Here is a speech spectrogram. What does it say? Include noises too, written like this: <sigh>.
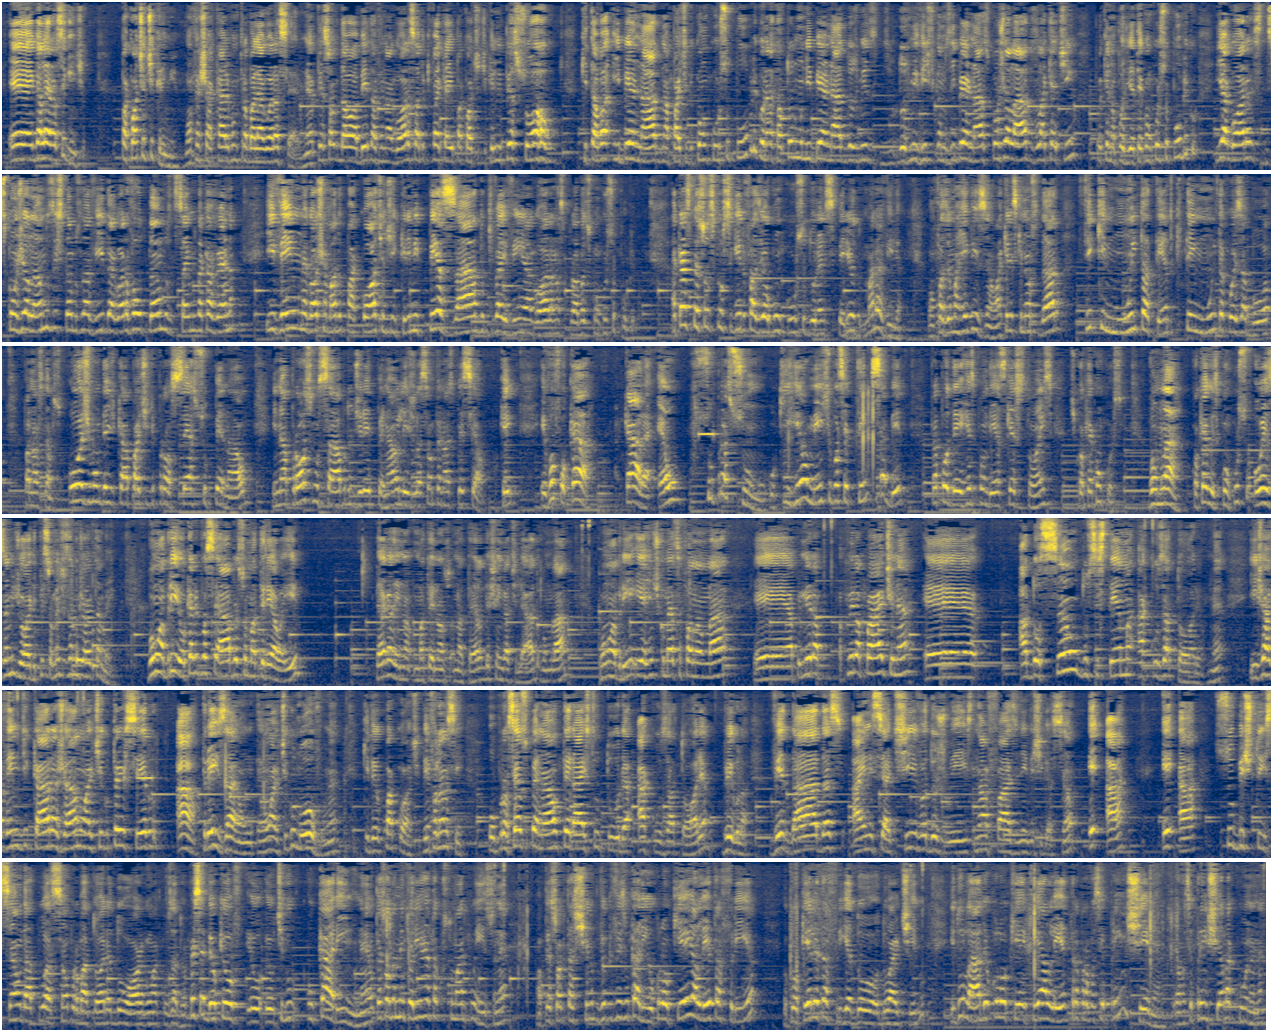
É, galera, é o seguinte pacote anticrime. Vamos fechar a cara e vamos trabalhar agora a sério. Né? O pessoal da OAB está vindo agora sabe que vai cair o pacote anticrime. Pessoal que estava hibernado na parte do concurso público, né? Tava todo mundo hibernado em 2020, ficamos hibernados, congelados lá quietinho, porque não podia ter concurso público. E agora descongelamos, estamos na vida, agora voltamos, saímos da caverna e vem um negócio chamado pacote anticrime pesado que vai vir agora nas provas de concurso público. Aquelas pessoas que conseguiram fazer algum curso durante esse período, maravilha. Vamos fazer uma revisão. Aqueles que não estudaram, fiquem Fique muito atento que tem muita coisa boa para nós estamos. Hoje vamos dedicar a parte de processo penal e na próximo sábado direito penal e legislação penal especial, ok? Eu vou focar, cara, é o supra-sumo, o que realmente você tem que saber para poder responder as questões de qualquer concurso. Vamos lá, qualquer concurso ou exame de ordem, principalmente exame de ordem também. Vamos abrir? Eu quero que você abra o seu material aí. Pega aí o material na tela, deixa engatilhado, vamos lá. Vamos abrir e a gente começa falando lá é, a, primeira, a primeira parte né, é adoção do sistema acusatório. Né? E já vem de cara já no artigo 3A, 3A, é um, é um artigo novo, né? Que veio com o pacote. Vem falando assim: o processo penal terá estrutura acusatória, vírgula, vedadas a iniciativa do juiz na fase de investigação e a, e a substituição da atuação probatória do órgão acusador. Percebeu que eu, eu, eu tive o carinho, né? O pessoal da mentoria já está acostumado com isso, né? Uma pessoa que está assistindo viu que fez o carinho. Eu coloquei a letra fria, eu coloquei a letra fria do, do artigo e do lado eu coloquei aqui a letra para você preencher, né? Para você preencher a lacuna, né?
